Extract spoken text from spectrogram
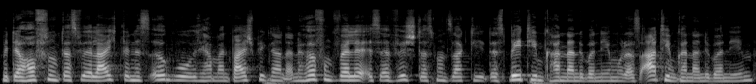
mit der Hoffnung, dass wir vielleicht, wenn es irgendwo, Sie haben ein Beispiel genannt, eine Hörfunkwelle ist erwischt, dass man sagt, die, das B-Team kann dann übernehmen oder das A-Team kann dann übernehmen.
